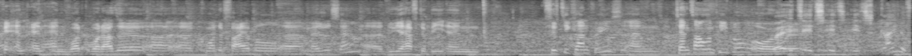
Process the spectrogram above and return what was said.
Okay, and, and, and what, what are the uh, quantifiable uh, measures then? Uh, do you have to be in 50 countries and 10,000 people? or where- it's, it's, it's, it's kind of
